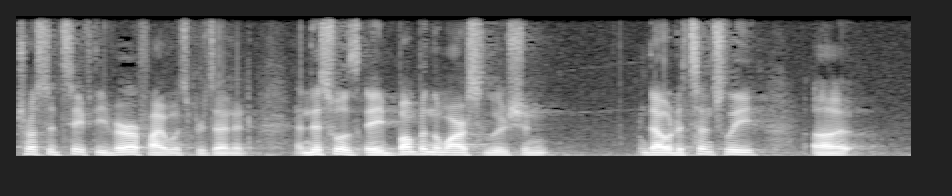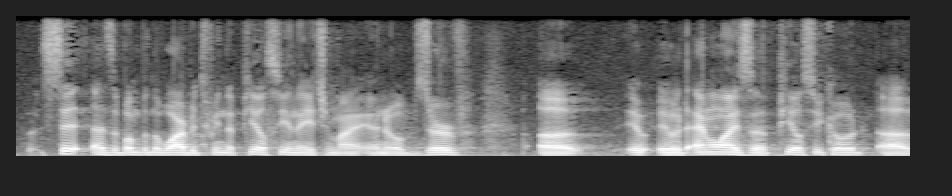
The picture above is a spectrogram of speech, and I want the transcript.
Trusted Safety Verifier was presented, and this was a bump-in-the-wire solution that would essentially uh, sit as a bump in the wire between the PLC and the HMI and observe, uh, it, it, would analyze the PLC code uh,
